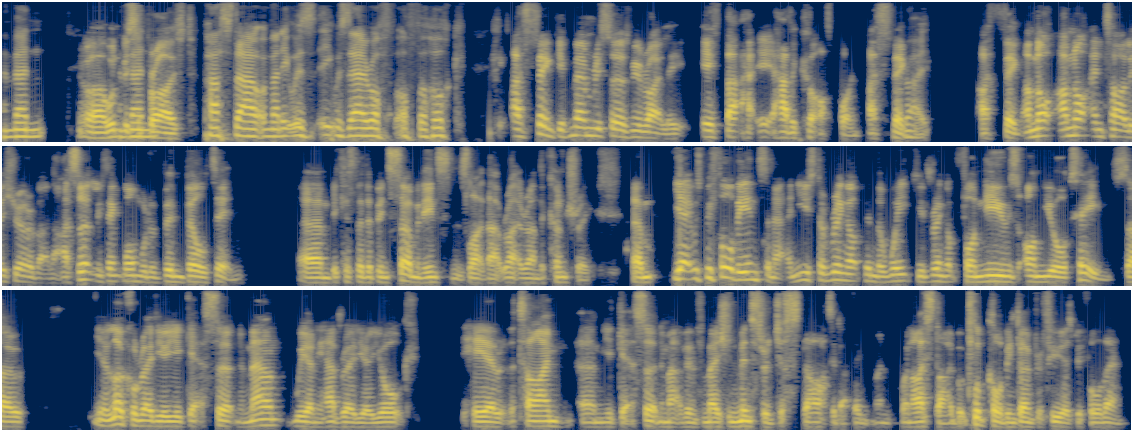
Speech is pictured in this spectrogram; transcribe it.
And then. Oh, I wouldn't be surprised. Passed out, and then it was it was there off off the hook. I think, if memory serves me rightly, if that it had a cut off point, I think. Right. I think I'm not. I'm not entirely sure about that. I certainly think one would have been built in um, because there have been so many incidents like that right around the country. Um, yeah, it was before the internet, and you used to ring up in the week. You'd ring up for news on your team. So, you know, local radio, you get a certain amount. We only had Radio York here at the time. Um, you'd get a certain amount of information. Minster had just started, I think, when when I started, but Club Call had been going for a few years before then.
